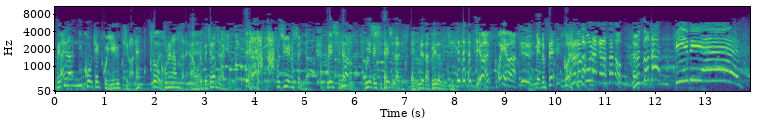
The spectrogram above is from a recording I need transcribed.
ベテランにこう結構言えるっていうのはね。そうですこれなんだね。あ、ええ。俺ベテランじゃないけどね。年上の人にね。フレッシュダディ。フレッシュフレッシュダディ。では今夜はめんどくせえ。こちらのコーナーからスタート。ふつおた BBS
